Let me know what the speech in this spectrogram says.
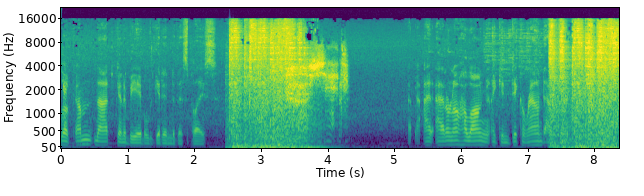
Look, I'm not gonna be able to get into this place. Oh, shit. I, I don't know how long I can dick around out here.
